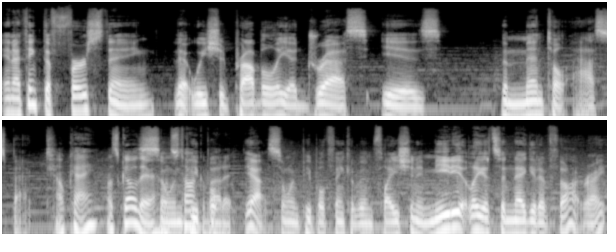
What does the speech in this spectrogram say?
And I think the first thing that we should probably address is the mental aspect. Okay, let's go there. let's talk people, about it. Yeah. So when people think of inflation, immediately it's a negative thought, right?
